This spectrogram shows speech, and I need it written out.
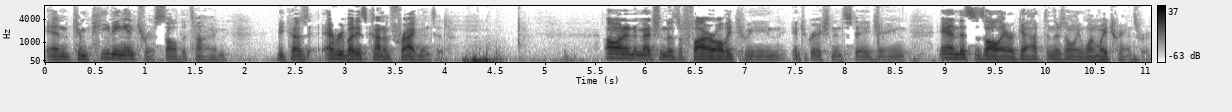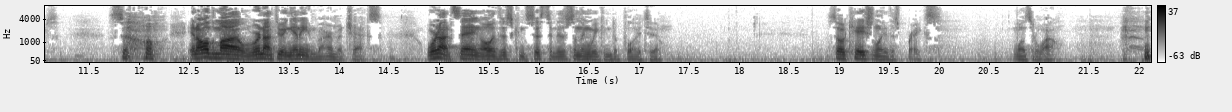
and competing interests all the time because everybody's kind of fragmented. Oh, and I didn't mention there's a firewall between integration and staging, and this is all air gapped, and there's only one way transfers. So, in all the mile, we're not doing any environment checks. We're not saying, oh, is this consistent? Is this something we can deploy to? So occasionally this breaks, once in a while.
